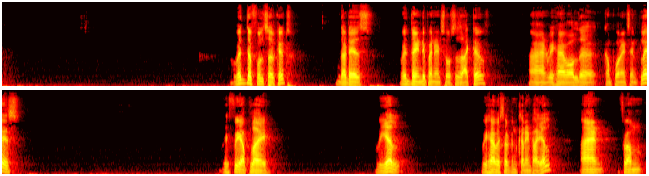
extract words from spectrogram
With the full circuit that is with the independent sources active and we have all the components in place. If we apply VL, we have a certain current IL and from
